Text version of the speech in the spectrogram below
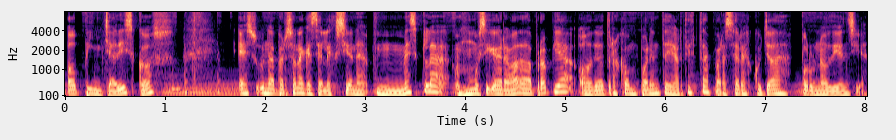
o pinchadiscos, es una persona que selecciona, mezcla música grabada propia o de otros componentes y artistas para ser escuchadas por una audiencia.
